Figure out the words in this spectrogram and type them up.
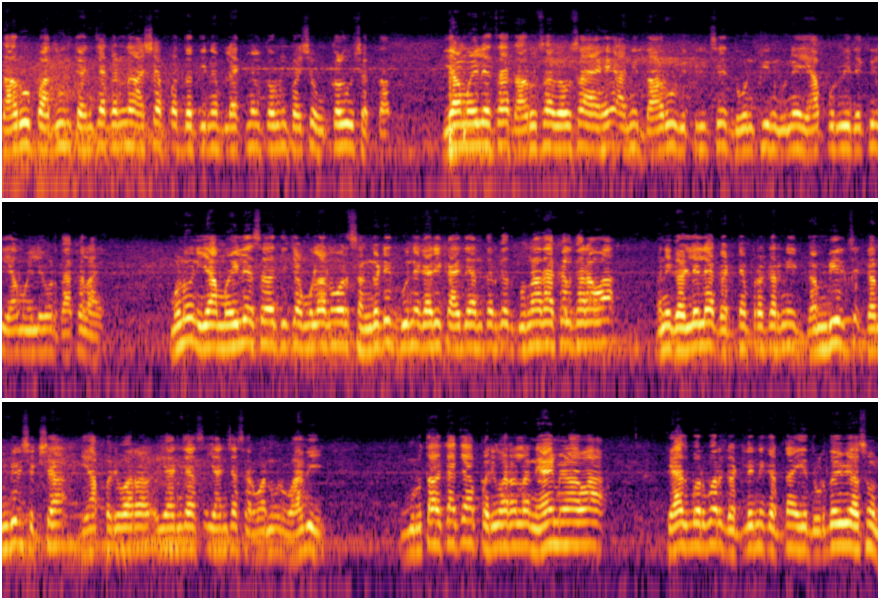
दारू पाजून त्यांच्याकडनं अशा पद्धतीने ब्लॅकमेल करून पैसे उकळवू शकतात. या महिलेचा दारूचा व्यवसाय आहे आणि दारू विक्रीचे दोन तीन गुन्हे यापूर्वी देखील या महिलेवर दाखल आहे म्हणून या महिलेसह तिच्या मुलांवर संघटित गुन्हेगारी कायद्याअंतर्गत गुन्हा दाखल करावा आणि घडलेल्या घटनेप्रकरणी गंभीर गंभीर शिक्षा या परिवारा यांच्या यांच्या सर्वांवर व्हावी. मृताकाच्या परिवाराला न्याय मिळावा त्याचबरोबर घडलेली घटना ही दुर्दैवी असून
